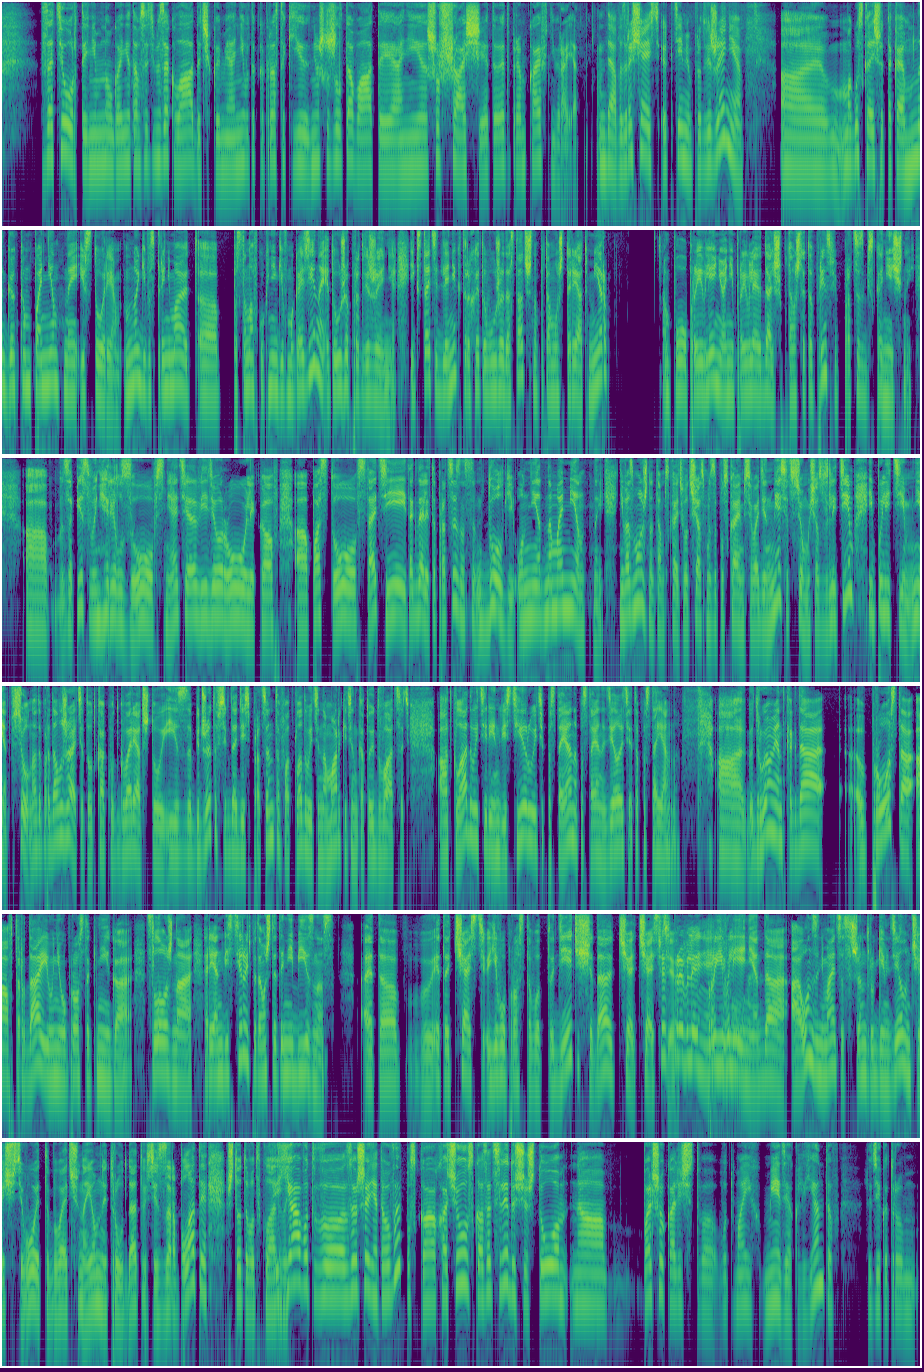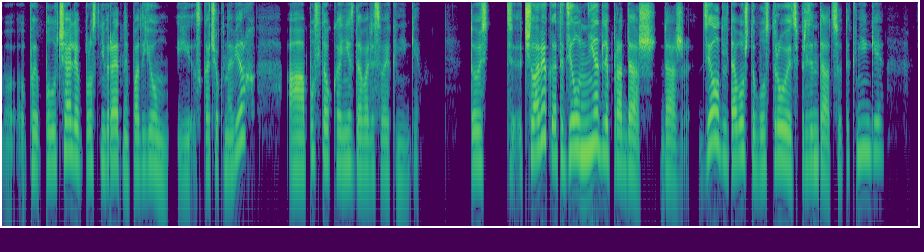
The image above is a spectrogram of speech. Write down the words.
затертые немного, они там с этими закладочками, они вот как раз такие немножко желтоватые, они шуршащие. Это, это прям кайф невероятный. Да, возвращаясь к теме продвижения, а, могу сказать, что это такая многокомпонентная история. Многие воспринимают а, постановку книги в магазины, это уже продвижение. И, кстати, для некоторых этого уже достаточно, потому что ряд мер – по проявлению они проявляют дальше, потому что это, в принципе, процесс бесконечный. А, записывание рилзов, снятие видеороликов, а, постов, статей и так далее. Это процесс долгий, он не одномоментный. Невозможно там сказать, вот сейчас мы запускаемся в один месяц, все, мы сейчас взлетим и полетим. Нет, все, надо продолжать. Это вот как вот говорят, что из бюджета всегда 10% откладывайте на маркетинг, а то и 20%. А откладывайте, реинвестируйте, постоянно, постоянно делайте это постоянно. Другой момент, когда просто автор, да, и у него просто книга, сложно реинвестировать, потому что это не бизнес. Это, это часть его просто вот детища, да, часть, часть, часть проявления. Проявления, его. да. А он занимается совершенно другим делом. Чаще всего это бывает еще наемный труд, да, то есть из зарплаты что-то вот вкладывать. Я вот в завершении этого выпуска хочу сказать следующее, что а, большое количество вот моих медиа-клиентов – людей, которые э, получали просто невероятный подъем и скачок наверх, а после того, как они сдавали свои книги. То есть человек это делал не для продаж даже, делал для того, чтобы устроить презентацию этой книги,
